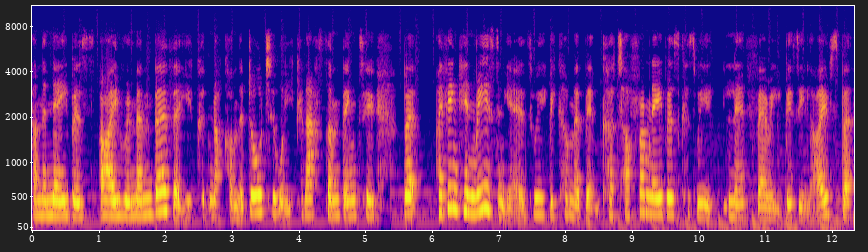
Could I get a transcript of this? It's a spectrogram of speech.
and the neighbours I remember that you could knock on the door to or you can ask something to. But I think in recent years we've become a bit cut off from neighbours because we live very busy lives, but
